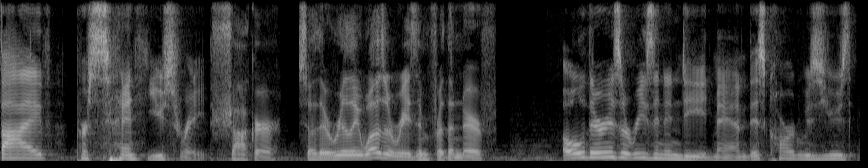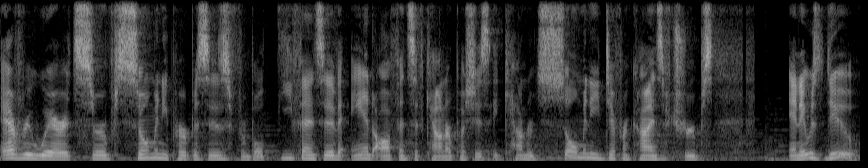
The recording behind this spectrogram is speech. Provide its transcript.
use rate. Shocker. So there really was a reason for the nerf. Oh, there is a reason indeed, man. This card was used everywhere. It served so many purposes for both defensive and offensive counter pushes. It countered so many different kinds of troops, and it was due.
